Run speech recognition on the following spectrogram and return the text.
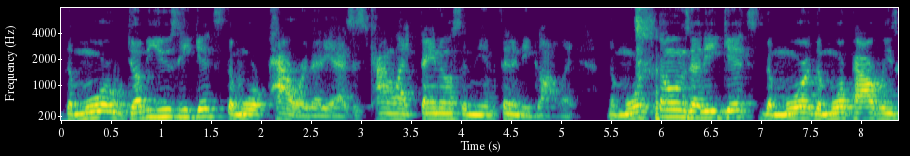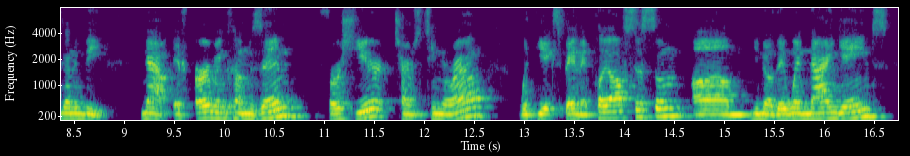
the more W's he gets, the more power that he has. It's kind of like Thanos and the Infinity Gauntlet. The more stones that he gets, the more, the more powerful he's going to be. Now, if Urban comes in first year, turns the team around with the expanded playoff system, um, you know, they win nine games,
